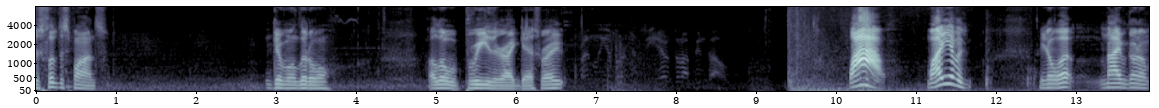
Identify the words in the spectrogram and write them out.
Just flip the spawns. Give them a little, a little breather, I guess, right? Why do you have a... You know what? I'm not even gonna...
